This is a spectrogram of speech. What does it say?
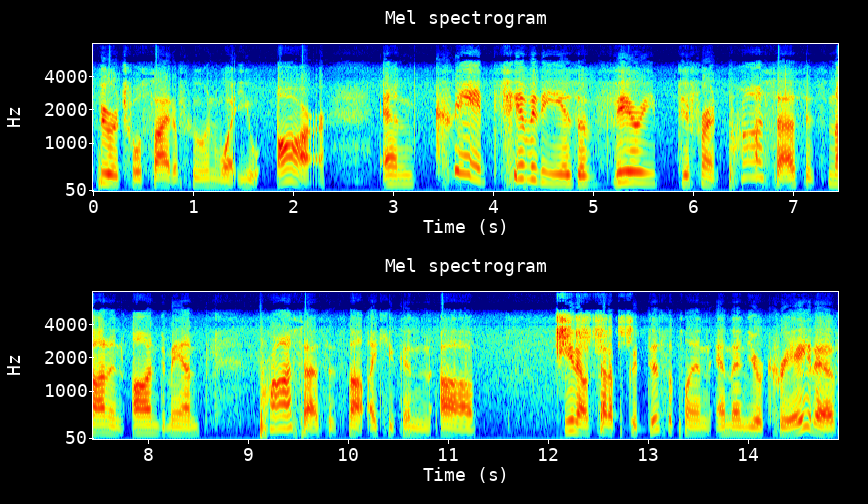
spiritual side of who and what you are. And creativity is a very different process. It's not an on demand process. It's not like you can, uh, you know, set up a good discipline and then you're creative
